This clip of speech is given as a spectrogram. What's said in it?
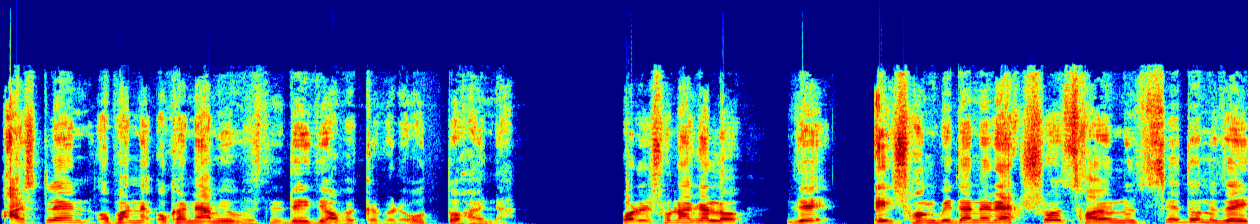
আসলেন, ওখানে ওখানে আমি উপস্থিত, দেরিতে অপেক্ষা করে, ওর তো হয় না। পরে শোনা গেল যে এই সংবিধানের একশো ছয় অনুচ্ছেদ অনুযায়ী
